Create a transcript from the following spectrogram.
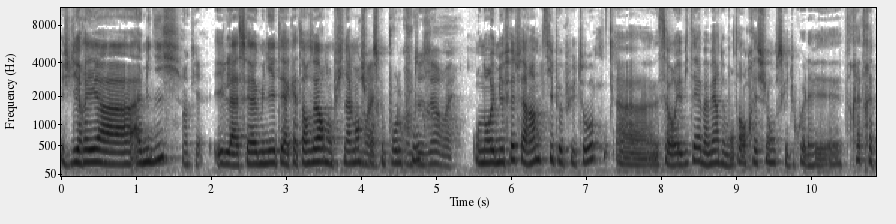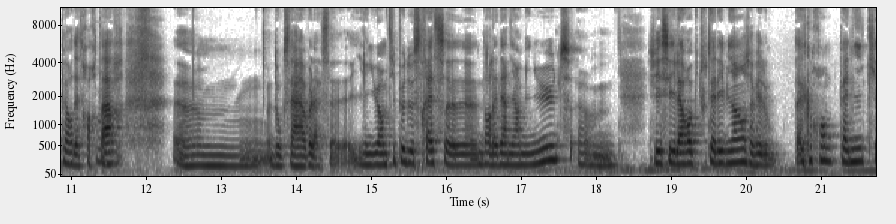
Je dirais à, à midi. Et la cérémonie était à 14h, donc finalement, je Ouais. pense que pour le coup, heures, ouais. on aurait mieux fait de faire un petit peu plus tôt. Euh, ça aurait évité à ma mère de monter en pression, parce que du coup, elle avait très très peur d'être en retard. Euh, donc ça, voilà, ça- il y a eu un petit peu de stress euh, dans la dernière minute. J'ai essayé la robe, tout allait bien. J'avais le- la grande panique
